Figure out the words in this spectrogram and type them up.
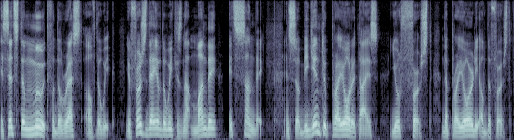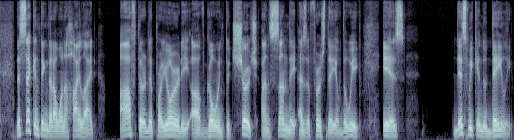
It sets the mood for the rest of the week. Your first day of the week is not Monday, it's Sunday. And so begin to prioritize your first, the priority of the first. The second thing that I want to highlight after the priority of going to church on Sunday as the first day of the week is this we can do daily.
